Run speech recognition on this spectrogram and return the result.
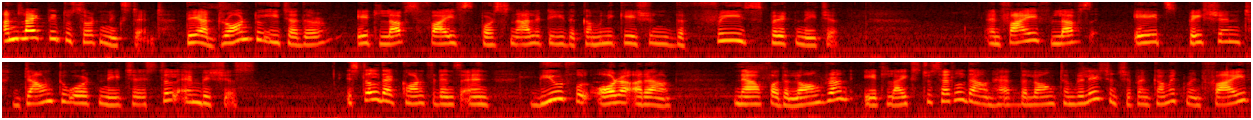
unlikely to a certain extent. They are drawn to each other. 8 loves 5's personality the communication the free spirit nature. And 5 loves 8's patient down to earth nature is still ambitious is still that confidence and beautiful aura around now, for the long run, it likes to settle down, have the long term relationship and commitment. Five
